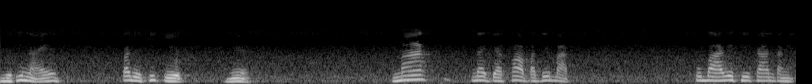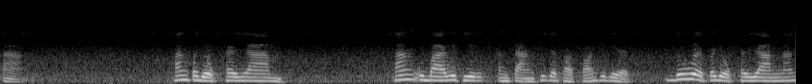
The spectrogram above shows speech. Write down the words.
อยู่ที่ไหน ก็อยู่ที่จิตเนี่ยมาร์กได้จากข้อปฏิบัติอุบายวิธีการต่าง ๆ ทั้งประโยคพยายาม ทั้งอุบายวิธีต่างๆ ที่จะถอดถอนกิเลสด้วยประโยคพยายามนั้น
